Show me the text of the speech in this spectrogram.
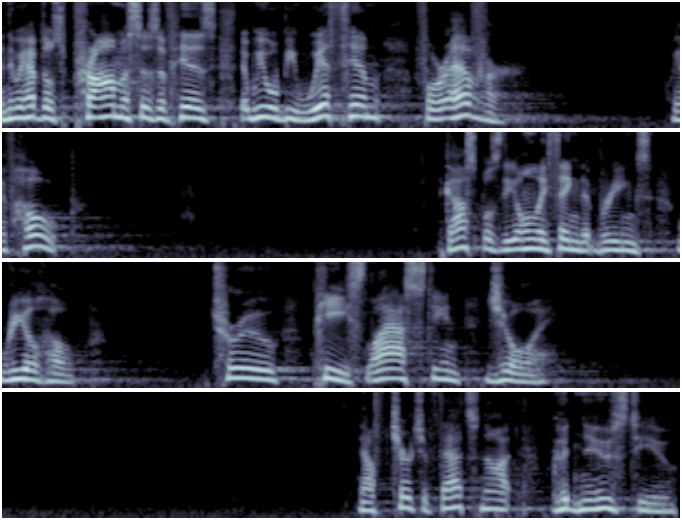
And then we have those promises of His that we will be with Him forever. We have hope. The gospel is the only thing that brings real hope, true peace, lasting joy. Now, church, if that's not good news to you,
